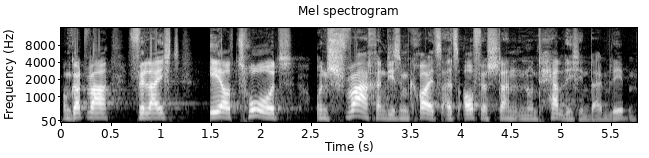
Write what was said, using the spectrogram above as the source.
Und Gott war vielleicht eher tot und schwach an diesem Kreuz als auferstanden und herrlich in deinem Leben.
